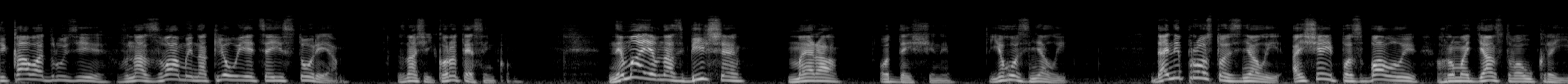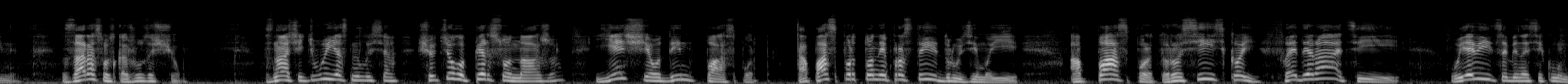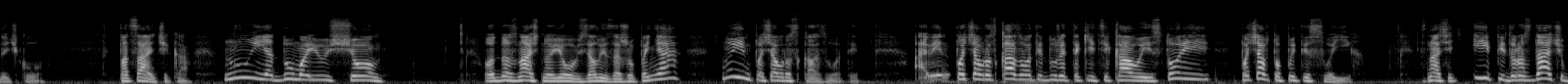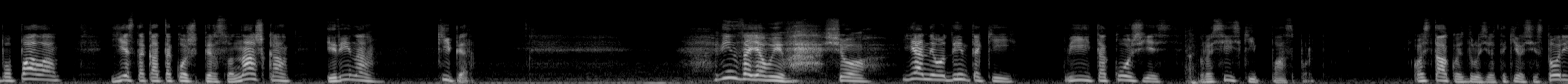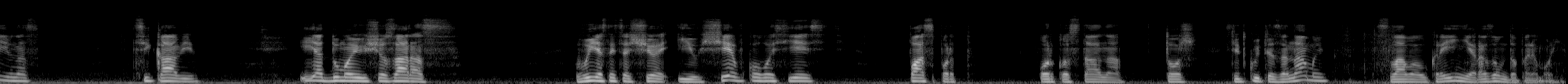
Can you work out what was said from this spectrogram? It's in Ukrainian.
Цікава, друзі, в нас з вами накльовується історія. Значить, коротесенько. Немає в нас більше мера Одещини. Його зняли. Да й не просто зняли, а ще й позбавили громадянства України. Зараз розкажу за що. Значить, вияснилося, що в цього персонажа є ще один паспорт. Та паспорт то не простий, друзі мої, а паспорт Російської Федерації. Уявіть собі на секундочку, пацанчика. Ну і я думаю, що однозначно його взяли за жопеня, ну і він почав розказувати. А він почав розказувати дуже такі цікаві історії, почав топити своїх. Значить, і під роздачу попала є така також персонажка Ірина Кіпер. Він заявив, що я не один такий, в її також є російський паспорт. Ось так ось, друзі, ось такі ось історії в нас цікаві. І я думаю, що зараз виясниться, що і ще в когось є паспорт Оркостана. Тож слідкуйте за нами. Слава Україні! Разом до перемоги!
